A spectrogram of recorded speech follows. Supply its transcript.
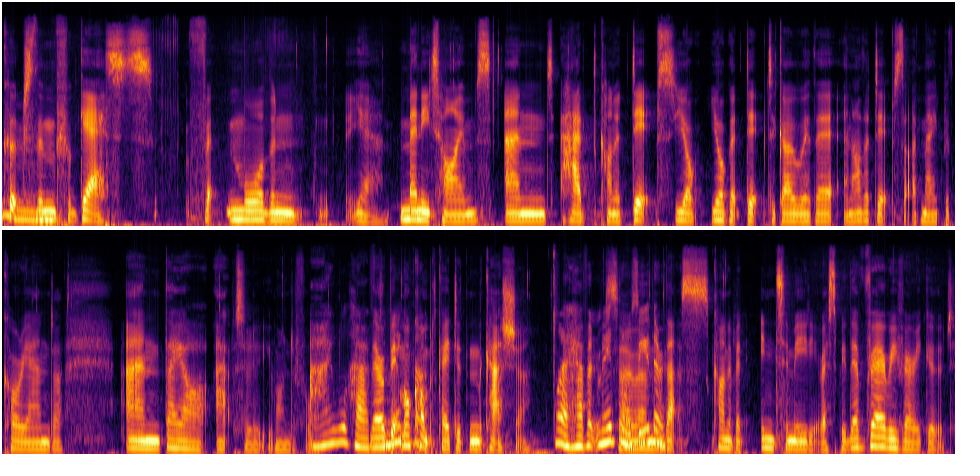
cooked them for guests for more than yeah many times and had kind of dips yo- yogurt dip to go with it and other dips that I've made with coriander and they are absolutely wonderful. I will have. They're a bit more them. complicated than the kasha. I haven't made so those um, either. that's kind of an intermediate recipe. They're very very good.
